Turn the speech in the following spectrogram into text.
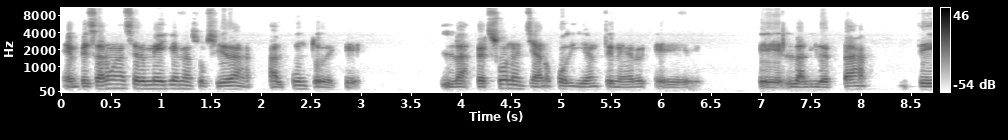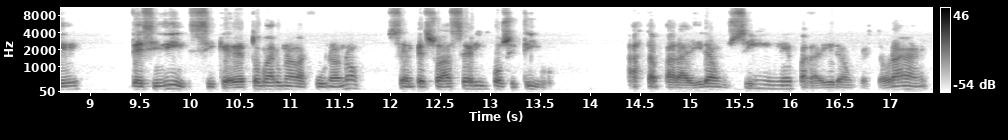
empezaron a hacer mella en la sociedad al punto de que las personas ya no podían tener eh, eh, la libertad de decidir si querer tomar una vacuna o no. Se empezó a hacer impositivo hasta para ir a un cine, para ir a un restaurante,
